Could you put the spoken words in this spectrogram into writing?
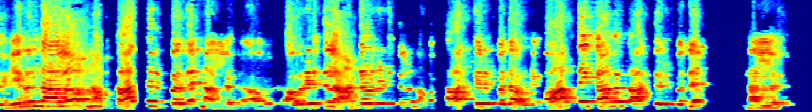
இருந்தாலும் நம்ம காத்திருப்பது நல்லது. அவர் அவரிடத்துல ஆண்டவரிடத்துல நம்ம காத்திருப்பது அவருடைய வார்த்தைக்காக காத்திருப்பது நல்லது.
